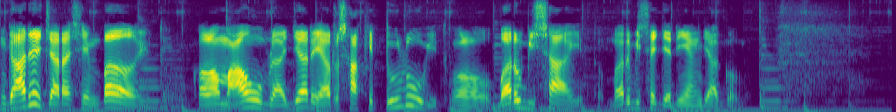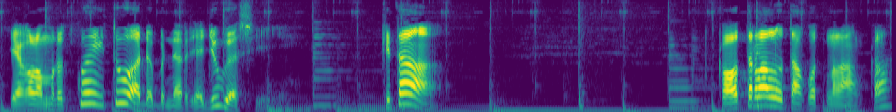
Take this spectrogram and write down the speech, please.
nggak ada cara simpel gitu. Kalau mau belajar ya harus sakit dulu gitu. Kalau baru bisa gitu. Baru bisa jadi yang jago. Ya kalau menurut gue itu ada benarnya juga sih. Kita kalau terlalu takut melangkah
